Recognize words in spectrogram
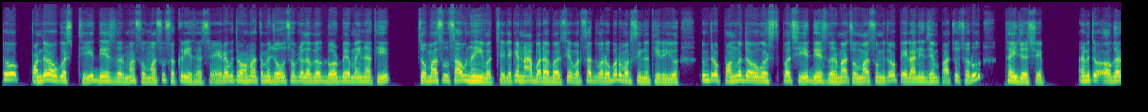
તો પંદર ઓગસ્ટથી દેશભરમાં ચોમાસું સક્રિય થશે. એટલે મિત્રો, હમણાં તમે જોવો છો કે લગભગ દોઢ બે મહિનાથી ચોમાસું સાવ નહીં છે એટલે કે ના બરાબર છે, વરસાદ બરોબર વરસી નથી રહ્યો. તો મિત્રો, પંદર ઓગસ્ટ પછી દેશભરમાં ચોમાસું મિત્રો પહેલાની જેમ પાછું શરૂ થઈ જશે. અને મિત્રો, અગર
